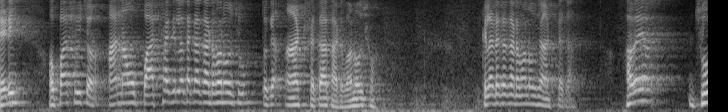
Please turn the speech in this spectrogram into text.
રેડી હવે પાછું વિચારો, આના હું પાછા કેટલા ટકા કાઢવાનો છું? તો કે આઠ ટકા કાઢવાનો છું. કેટલા ટકા કાઢવાનો છું? આઠ ટકા. હવે જો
